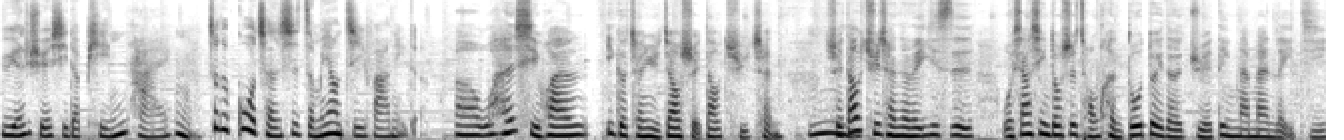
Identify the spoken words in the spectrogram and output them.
语言学习的平台，嗯，这个过程是怎么样激发你的？呃，我很喜欢一个成语叫“水到渠成”。水到渠成的意思，我相信都是从很多对的决定慢慢累积。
